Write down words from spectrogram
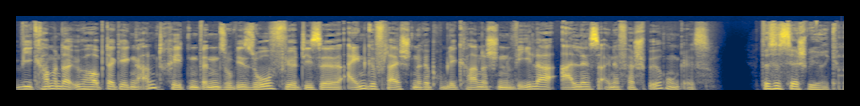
Wie kann man da überhaupt dagegen antreten, wenn sowieso für diese eingefleischten republikanischen Wähler alles eine Verschwörung ist? Das ist sehr schwierig.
